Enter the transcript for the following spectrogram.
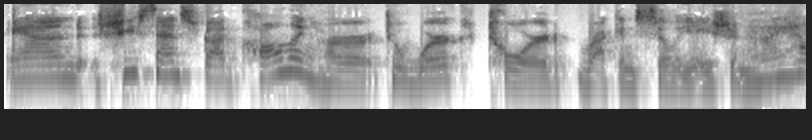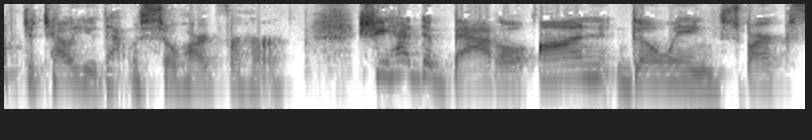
And she sensed God calling her to work toward reconciliation. And I have to tell you, that was so hard for her. She had to battle ongoing sparks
